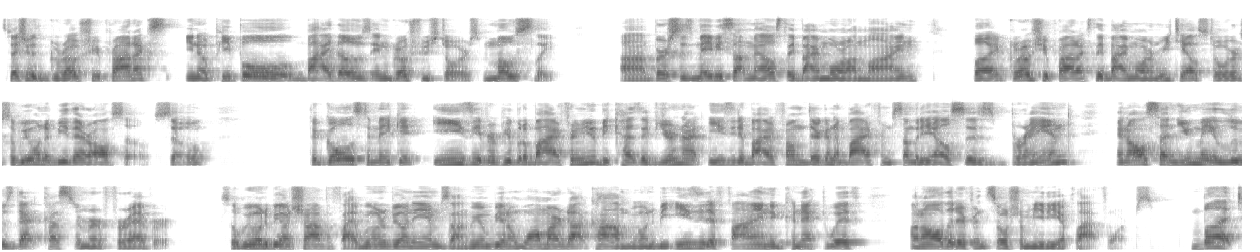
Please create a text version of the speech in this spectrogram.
especially with grocery products, you know, people buy those in grocery stores mostly uh, versus maybe something else they buy more online. But grocery products, they buy more in retail stores. So we want to be there also. So the goal is to make it easy for people to buy from you because if you're not easy to buy from, they're going to buy from somebody else's brand. And all of a sudden, you may lose that customer forever. So we want to be on Shopify. We want to be on Amazon. We want to be on Walmart.com. We want to be easy to find and connect with on all the different social media platforms. Mm-hmm. But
